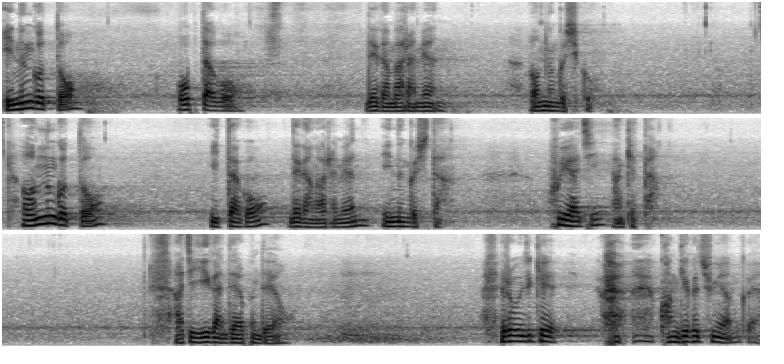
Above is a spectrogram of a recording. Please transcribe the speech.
있는 것도 없다고 내가 말하면 없는 것이고, 없는 것도 있다고 내가 말하면 있는 것이다. 후회하지 않겠다. 아직 이해가 안 되나 본데요. 여러분, 이렇게 관계가 중요한 거예요.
